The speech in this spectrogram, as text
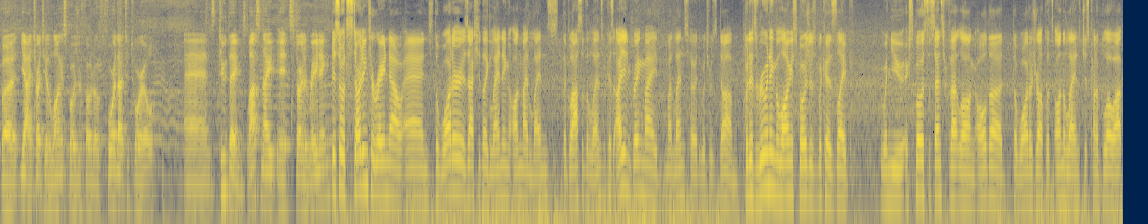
But yeah, I tried to get a long exposure photo for that tutorial and two things. Last night it started raining. Okay, so it's starting to rain now and the water is actually like landing on my lens, the glass of the lens because I didn't bring my, my lens hood, which was dumb. But it's ruining the long exposures because like when you expose the sensor for that long, all the, the water droplets on the lens just kind of blow up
